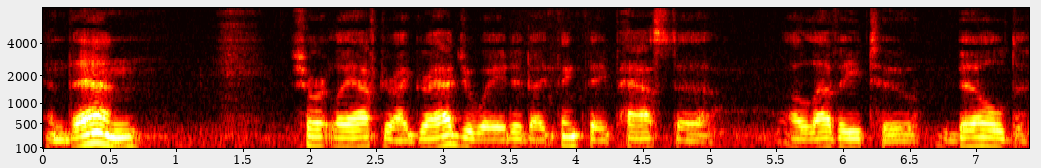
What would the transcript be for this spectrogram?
And then, shortly after I graduated, I think they passed a, a levy to build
